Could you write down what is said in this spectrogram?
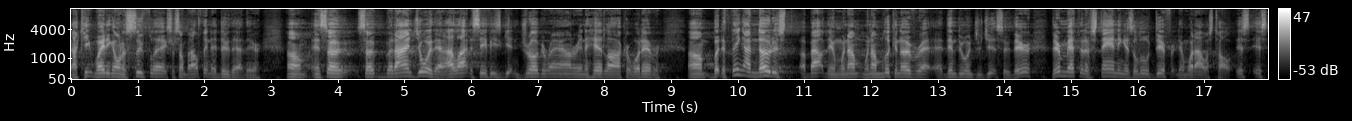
And I keep waiting on a suplex or something. I don't think they do that there. Um, and so, so, but I enjoy that. I like to see if he's getting drug around or in a headlock or whatever. Um, but the thing I've noticed about them when I'm, when I'm looking over at, at them doing jujitsu, their, their method of standing is a little different than what I was taught. It's, it's,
